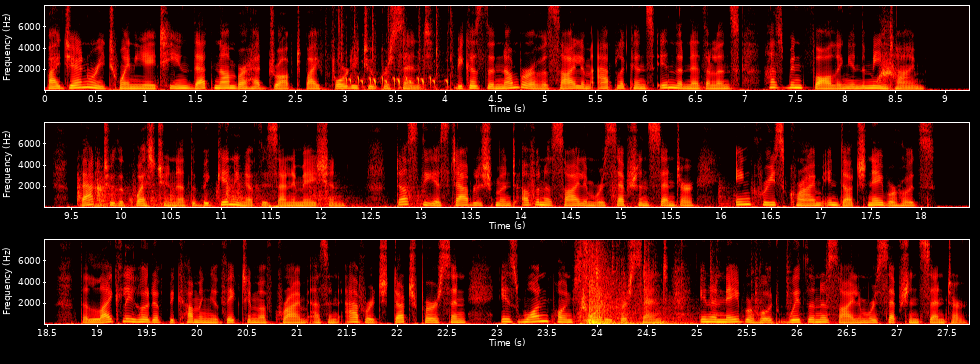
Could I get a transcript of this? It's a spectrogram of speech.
By January 2018, that number had dropped by 42% because the number of asylum applicants in the Netherlands has been falling in the meantime. Back to the question at the beginning of this animation. Does the establishment of an asylum reception center increase crime in Dutch neighborhoods? The likelihood of becoming a victim of crime as an average Dutch person is 1.40% in a neighborhood with an asylum reception center.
